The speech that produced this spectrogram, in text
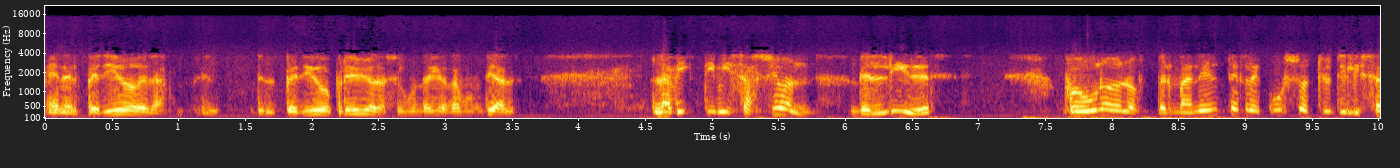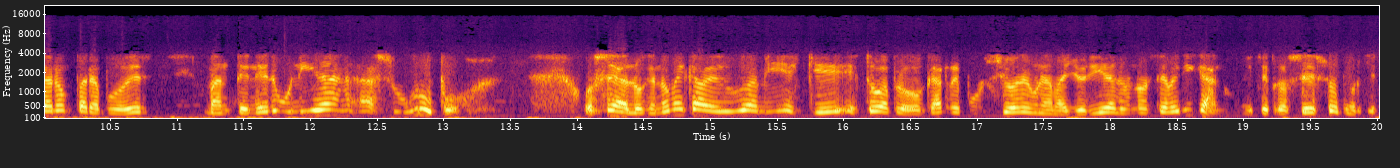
en el periodo de la, el periodo previo a la Segunda Guerra Mundial, la victimización del líder fue uno de los permanentes recursos que utilizaron para poder mantener unida a su grupo. O sea, lo que no me cabe duda a mí es que esto va a provocar repulsión en una mayoría de los norteamericanos, este proceso, porque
